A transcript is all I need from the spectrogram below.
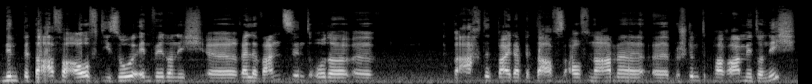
nimmt Bedarfe auf, die so entweder nicht äh, relevant sind oder äh, beachtet bei der Bedarfsaufnahme äh, bestimmte Parameter nicht.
